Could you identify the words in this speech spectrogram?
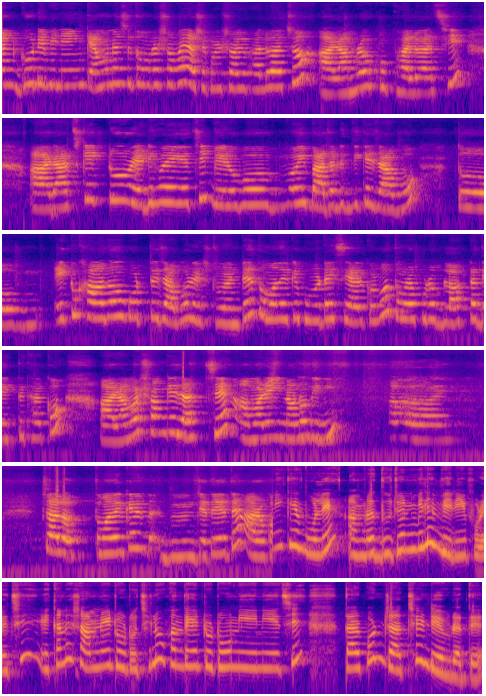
Everyone good evening কেমন আছো তোমরা সবাই? আশা করি সবাই ভালো আছো, আর আমরাও খুব ভালো আছি। আর আজকে একটু রেডি হয়ে গেছি, বেরোবো, ওই বাজারের দিকে যাব। তো একটু খাওয়া দাওয়া করতে যাব রেস্টুরেন্টে তোমাদেরকে পুরোটাই শেয়ার করব। তোমরা পুরো ব্লগটা দেখতে থাকো। আর আমার সঙ্গে যাচ্ছে আমার এই ননদিনী। চলো, তোমাদেরকে যেতে যেতে আরও অনেকে বলে আমরা দুজন মিলে বেরিয়ে পড়েছি। এখানে সামনেই টোটো ছিল, ওখান থেকে টোটোও নিয়ে নিয়েছি। তারপর যাচ্ছে ডেবরাতে।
